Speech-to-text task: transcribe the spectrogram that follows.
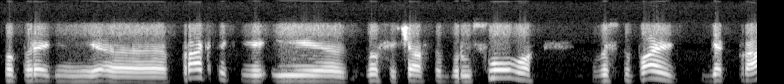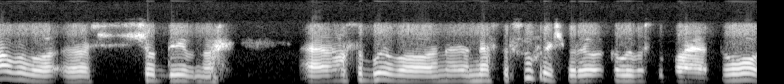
попередньої е, практики і досить часто беруть слово, виступають, як правило, е, що дивно, е, особливо Нестор Шуфрич, коли- виступає, то е,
